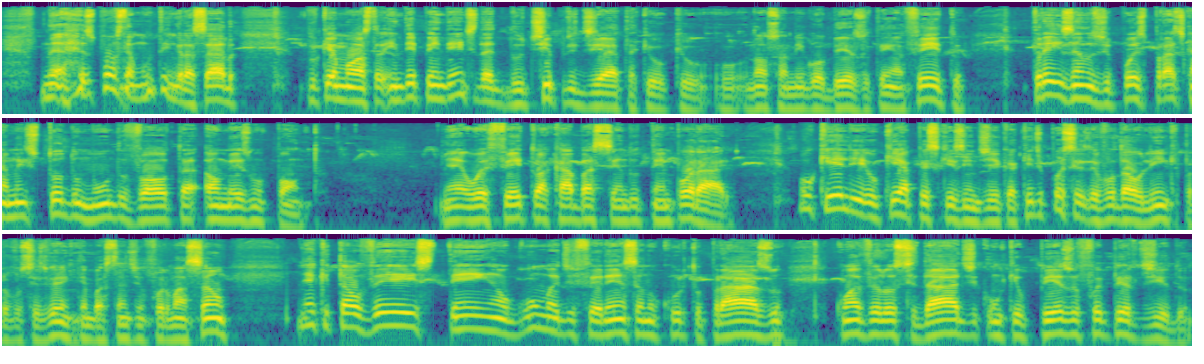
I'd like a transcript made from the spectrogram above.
Né, a resposta é muito engraçada, porque mostra, independente da, do tipo de dieta que, o, que o, o, nosso amigo obeso tenha feito, três anos depois, praticamente todo mundo volta ao mesmo ponto. Né? O efeito acaba sendo temporário. O que, ele, o que a pesquisa indica aqui, depois eu vou dar o link para vocês verem que tem bastante informação, é que talvez tenha alguma diferença no curto prazo com a velocidade com que o peso foi perdido.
